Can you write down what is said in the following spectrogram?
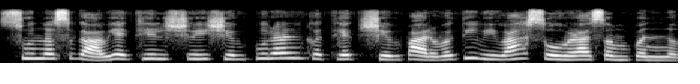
सुनसगाव येथील श्री शिवपुराण कथेत शिव पार्वती विवाह सोहळा संपन्न.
